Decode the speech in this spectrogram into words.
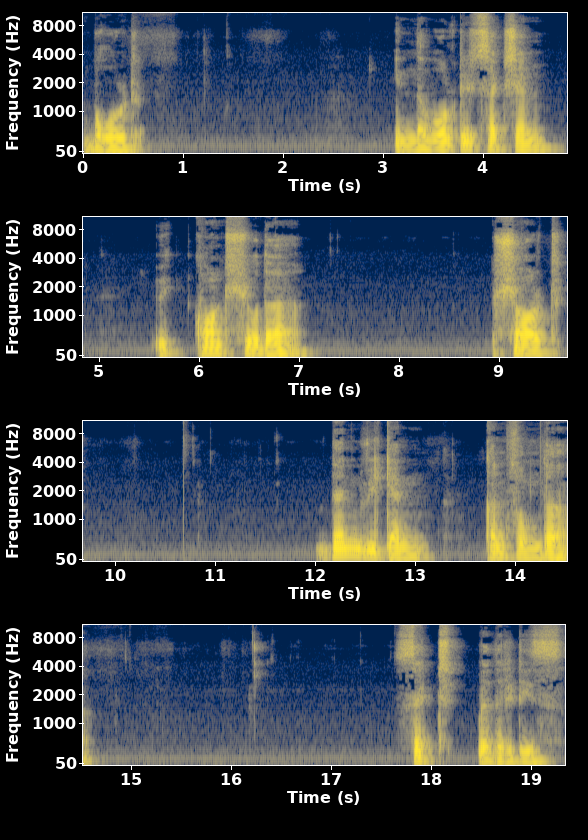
board in the voltage section we can't show the short. Then we can confirm the set whether it is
